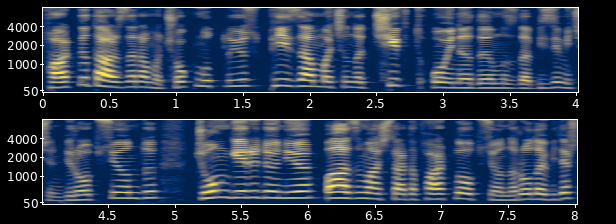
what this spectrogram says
Farklı tarzlar ama çok mutluyuz. Pilsen maçında çift oynadığımızda bizim için bir opsiyondu. John geri dönüyor. Bazı maçlarda farklı opsiyonlar olabilir.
